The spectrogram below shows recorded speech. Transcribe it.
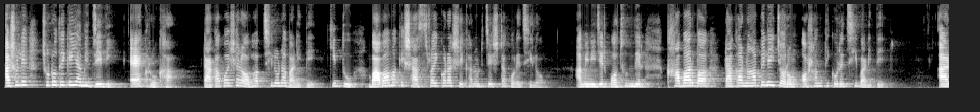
আসলে ছোট থেকেই আমি জেদি, এক রোখা। টাকা পয়সার অভাব ছিল না বাড়িতে, কিন্তু বাবা আমাকে সাশ্রয় করা শেখানোর চেষ্টা করেছিল। আমি নিজের পছন্দের খাবার বা টাকা না পেলেই চরম অশান্তি করেছি বাড়িতে। আর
